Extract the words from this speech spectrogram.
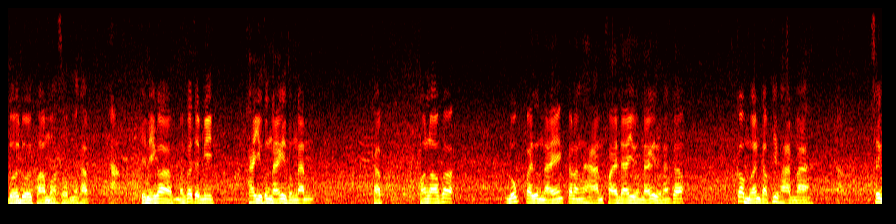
โดยโดยความเหมาะสมนะครับครับทีนี้ก็มันก็จะมี ใครอยู่ตรงไหนก็อยู่ตรงนั้นครับของเราก็ลุกไปตรงไหนกำลังทหารฝ่ายใดอยู่ตรงไหนก็อยู่ตรงนั้นก็ก็เหมือนกับที่ผ่านมาครับซึ่ง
